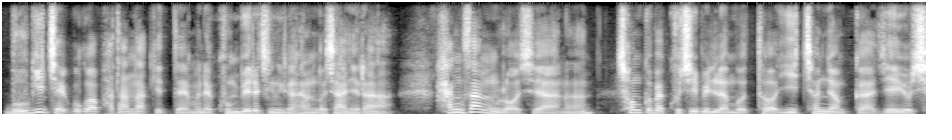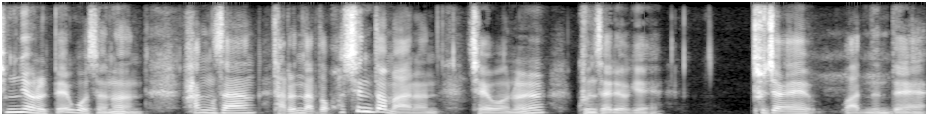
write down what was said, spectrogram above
무기 재고가 바닥났기 때문에 군비를 증강하는 것이 아니라 항상 러시아는 1991년부터 2000년까지 요 10년을 빼고서는 항상 다른 나라보다 훨씬 더 많은 재원을 군사력에 투자해 왔는데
